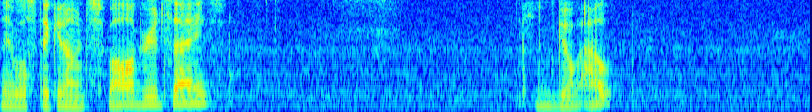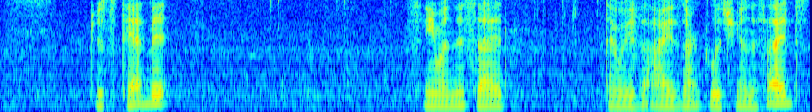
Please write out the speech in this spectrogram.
Then we'll stick it on small grid size and go out? Just a tad bit? Same on this side. That way the eyes aren't glitchy on the sides.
